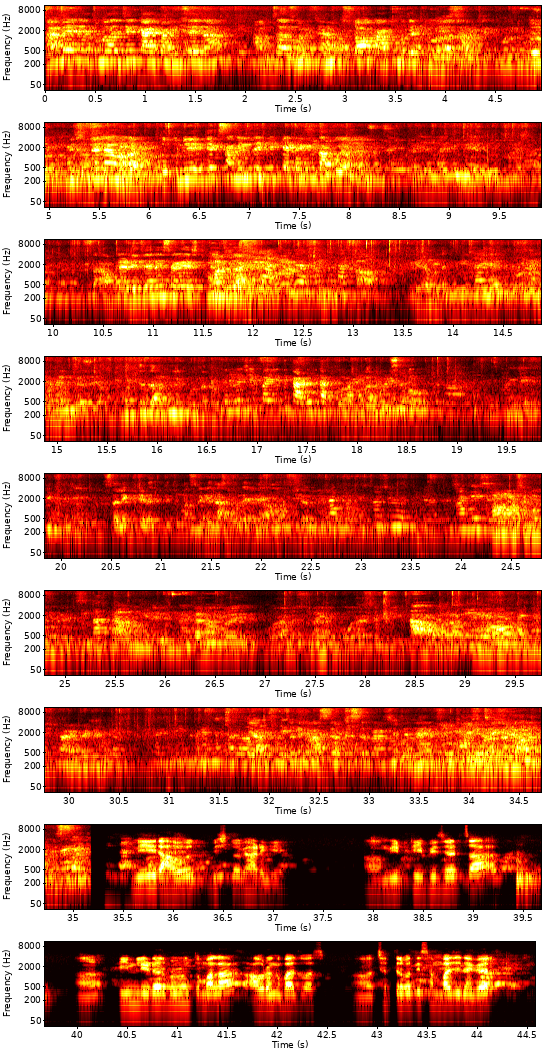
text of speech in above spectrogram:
Ma'am हे तुम्हाला जे काय पाहिजे ना आमचा अजून स्टॉक आतमध्ये ठेवला आहे. तो डिस्प्ले नाही होणार. तो तुम्ही एक एक सांगितलं एक एक कॅटेगरी दाखवूया आपण. तर आपल्या डिझाईन सगळे स्मार्ट आहे त्यांना जे पाहिजे ते काढून दाखवा सिलेक्टेड ते तुम्हाला सगळे दाखवले हा मासे मी राहुल विष्णू घाडगे. मी टी व्ही झेडचा टीम लीडर म्हणून तुम्हाला औरंगाबाद वास छत्रपती संभाजीनगर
